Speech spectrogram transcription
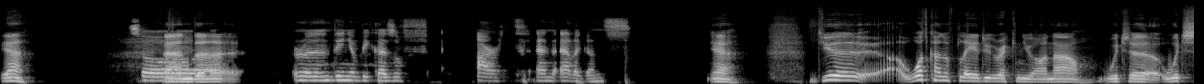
Yeah, So and uh, Ronaldinho because of art and elegance. yeah. Do you? uh, What kind of player do you reckon you are now? Which uh, which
